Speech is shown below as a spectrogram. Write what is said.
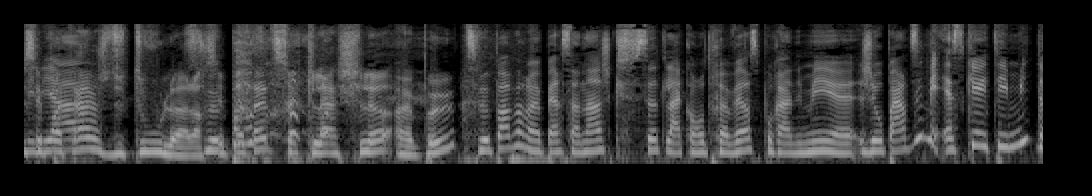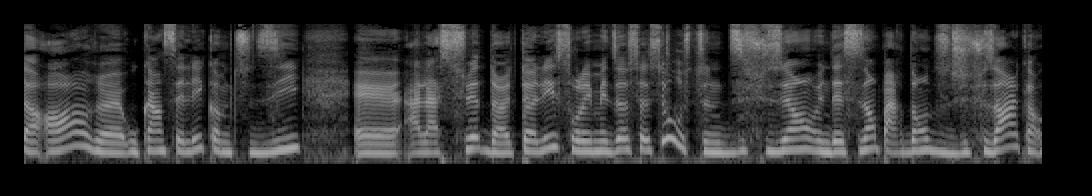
c'est pas trash du tout là. Alors c'est peut-être ce clash là un peu. Tu veux pas avoir un personnage qui suscite la controverse pour animer euh, Géopardy, mais est-ce qu'il a été mis dehors euh, ou cancellé, comme tu dis, euh, à la suite d'un tollé sur les médias sociaux ou c'est une diffusion, une décision, pardon, du diffuseur? Com-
